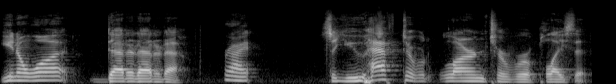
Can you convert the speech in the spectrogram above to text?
"You know what?" Da da da da da. Right. So you have to learn to replace it.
